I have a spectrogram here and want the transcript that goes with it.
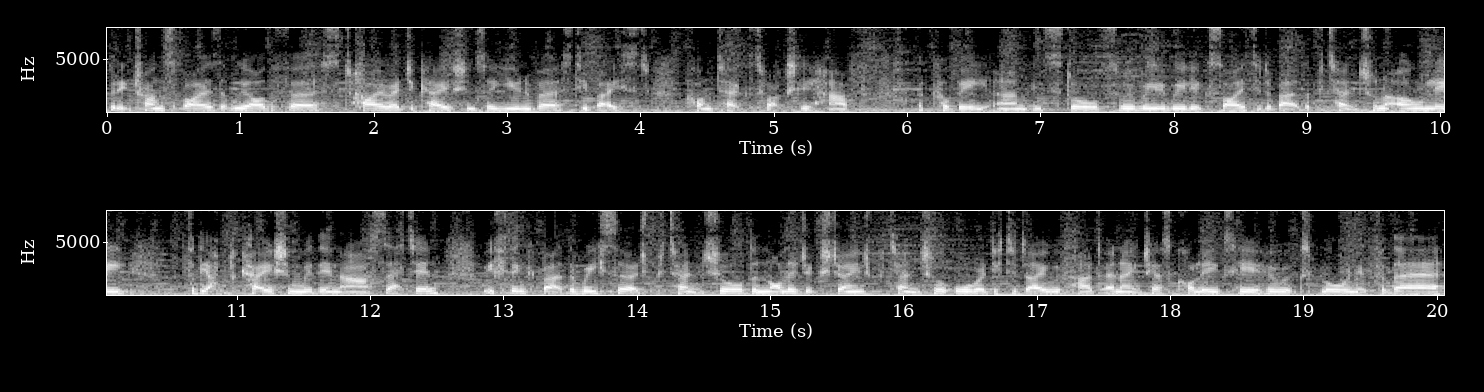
But it transpires that we are the first higher education, so university-based context to actually have a Cubbie um, installed. So we're really, really excited about the potential not only for the application within our setting. If you think about the research potential, the knowledge exchange potential, already today we've had NHS colleagues here who are exploring it for their,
